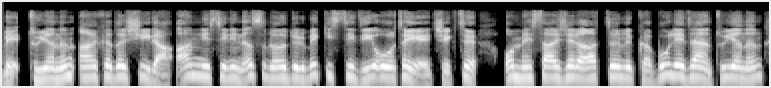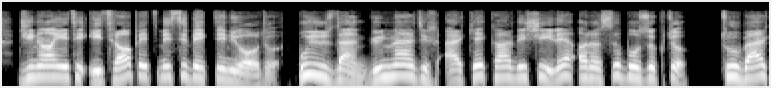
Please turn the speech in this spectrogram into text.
ve Tuya'nın arkadaşıyla annesini nasıl öldürmek istediği ortaya çıktı. O mesajları attığını kabul eden Tuya'nın cinayeti itiraf etmesi bekleniyordu. Bu yüzden günlerdir erkek kardeşiyle arası bozuktu. Tuğberk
